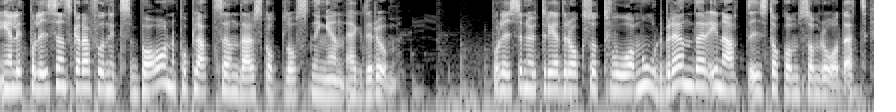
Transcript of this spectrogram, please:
Enligt polisen ska det ha funnits barn på platsen där skottlossningen ägde rum. Polisen utreder också två mordbränder i natt i Stockholmsområdet.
